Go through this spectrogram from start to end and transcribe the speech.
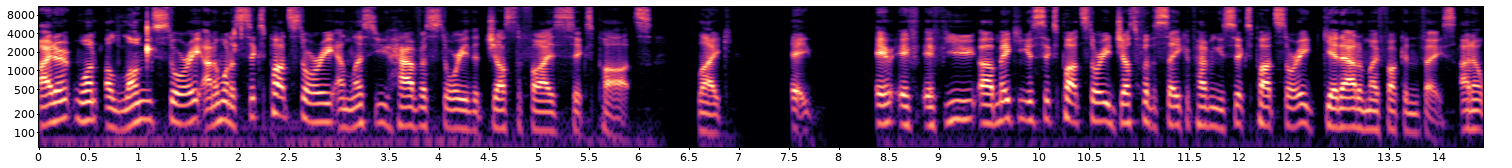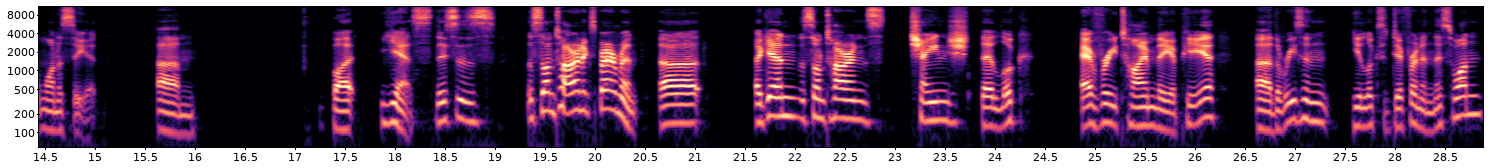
I don't want a long story. I don't want a six part story unless you have a story that justifies six parts. Like, if if if you are making a six part story just for the sake of having a six part story, get out of my fucking face. I don't want to see it. Um, but yes, this is the Sontaran experiment. Uh, again, the Sontarans change their look every time they appear. Uh, the reason he looks different in this one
